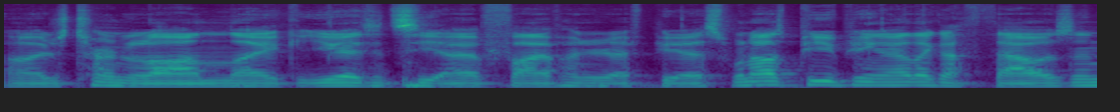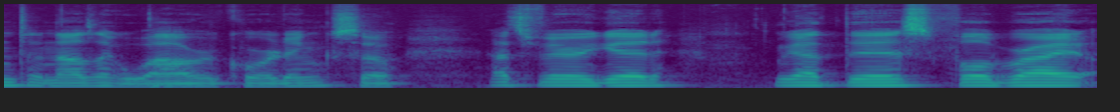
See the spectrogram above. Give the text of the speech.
Uh, just turn it on. Like you guys can see, I have 500 FPS. When I was PvPing, I had like a thousand, and that was like WoW recording. So that's very good. We got this Fullbright,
